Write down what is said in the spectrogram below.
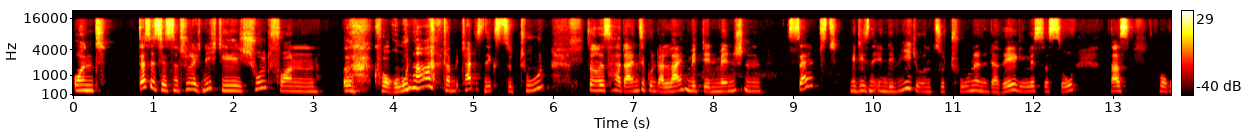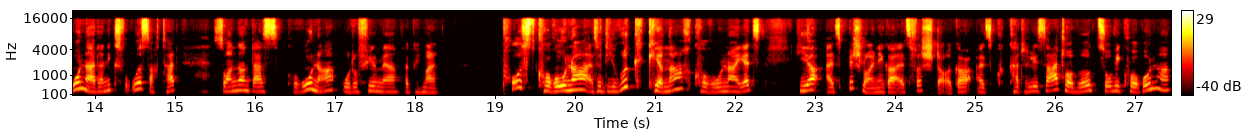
Und das ist jetzt natürlich nicht die Schuld von äh, Corona, damit hat es nichts zu tun, sondern es hat einzig und allein mit den Menschen selbst, mit diesen Individuen zu tun. Und in der Regel ist es so, dass Corona da nichts verursacht hat, sondern dass Corona oder vielmehr, sag ich mal, Post-Corona, also die Rückkehr nach Corona jetzt hier als Beschleuniger, als Verstärker, als Katalysator wirkt, so wie Corona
